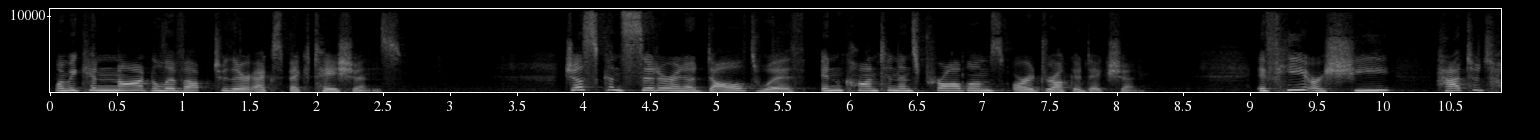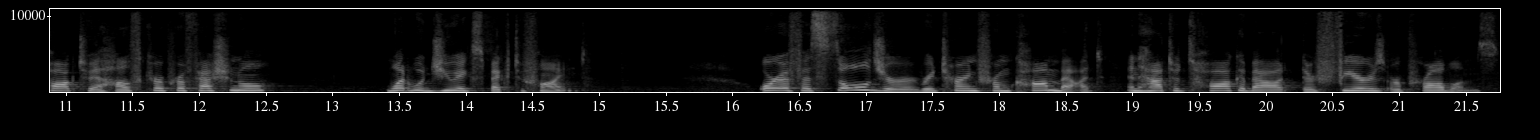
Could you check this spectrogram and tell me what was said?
when we cannot live up to their expectations. Just consider an adult with incontinence problems or a drug addiction. If he or she had to talk to a healthcare professional, what would you expect to find? Or if a soldier returned from combat and had to talk about their fears or problems,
